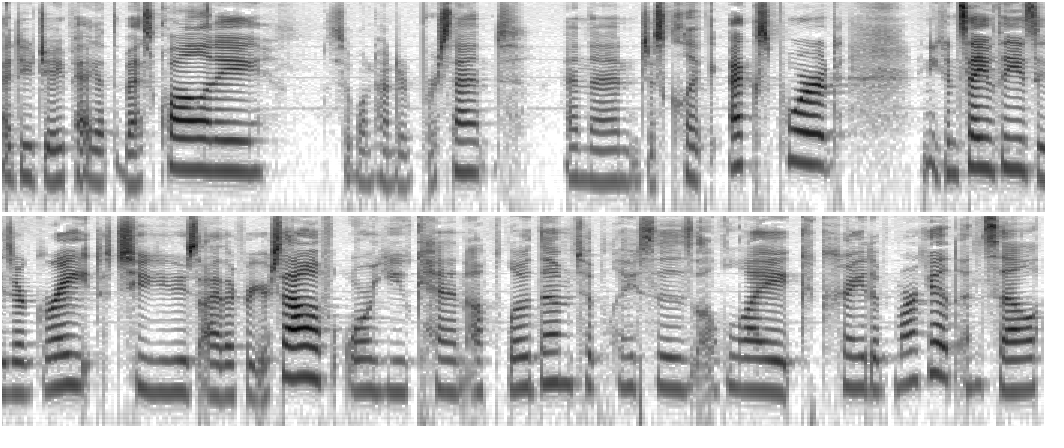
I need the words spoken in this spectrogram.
I do JPEG at the best quality, so 100%. And then just click export and you can save these. These are great to use either for yourself or you can upload them to places like Creative Market and sell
